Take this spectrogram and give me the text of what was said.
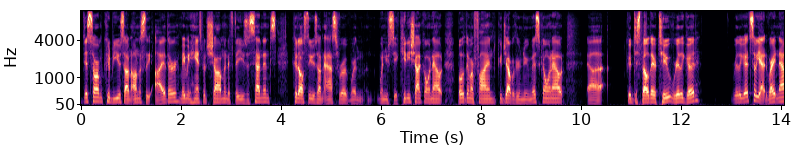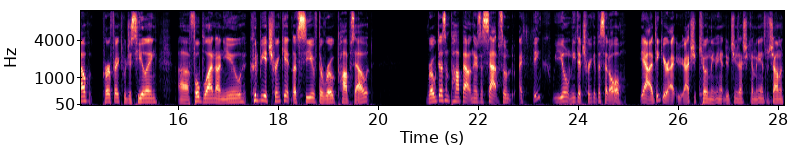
Disarm could be used on honestly either. Maybe enhancement shaman if they use ascendance. Could also use on Acid when when you see a kidney shot going out. Both of them are fine. Good job with your new mist going out. Uh, good dispel there too. Really good, really good. So yeah, right now perfect. We're just healing. Uh, full blind on you. Could be a trinket. Let's see if the rogue pops out. Rogue doesn't pop out and there's a sap. So I think you don't need to trinket this at all. Yeah, I think you're you're actually killing the ant. your team's actually killing the Answer Shaman.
